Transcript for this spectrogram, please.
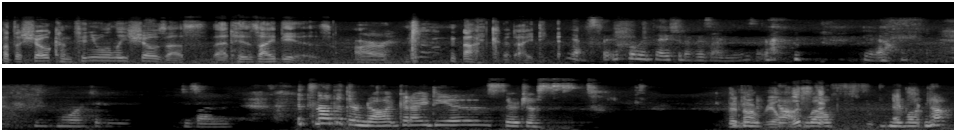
But the show continually shows us that his ideas are not good ideas. Yes, the implementation of his ideas are, you know, more to be desired. it's not that they're not good ideas. They're just They're not realistic. well, well, not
